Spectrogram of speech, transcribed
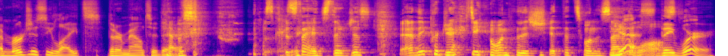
emergency lights that are mounted there. I was gonna say, is they're just are they projecting on the shit that's on the side of the yes, walls? they were.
